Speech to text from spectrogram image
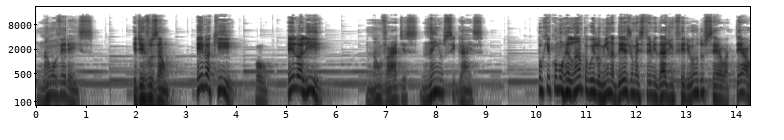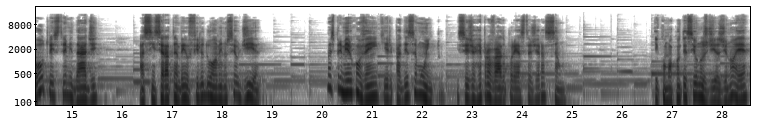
e não o vereis. E dir-vos-ão: Ei-lo aqui, ou Ei-lo ali! Não vades nem os sigais. Porque, como o relâmpago ilumina desde uma extremidade inferior do céu até a outra extremidade, assim será também o filho do homem no seu dia. Mas primeiro convém que ele padeça muito e seja reprovado por esta geração. E como aconteceu nos dias de Noé,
